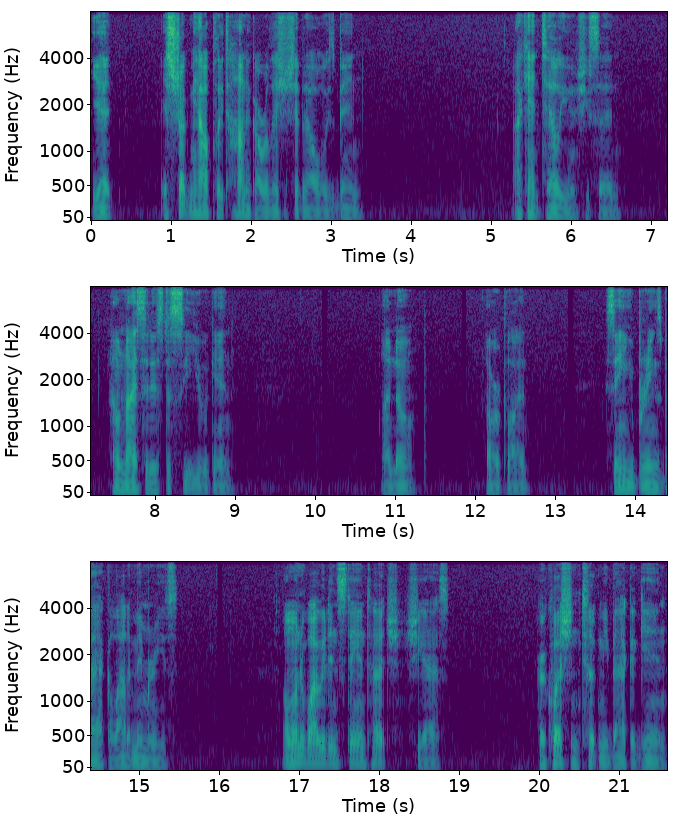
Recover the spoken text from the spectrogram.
Yet, it struck me how platonic our relationship had always been. I can't tell you, she said, how nice it is to see you again. I know, I replied. Seeing you brings back a lot of memories. I wonder why we didn't stay in touch, she asked. Her question took me back again.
